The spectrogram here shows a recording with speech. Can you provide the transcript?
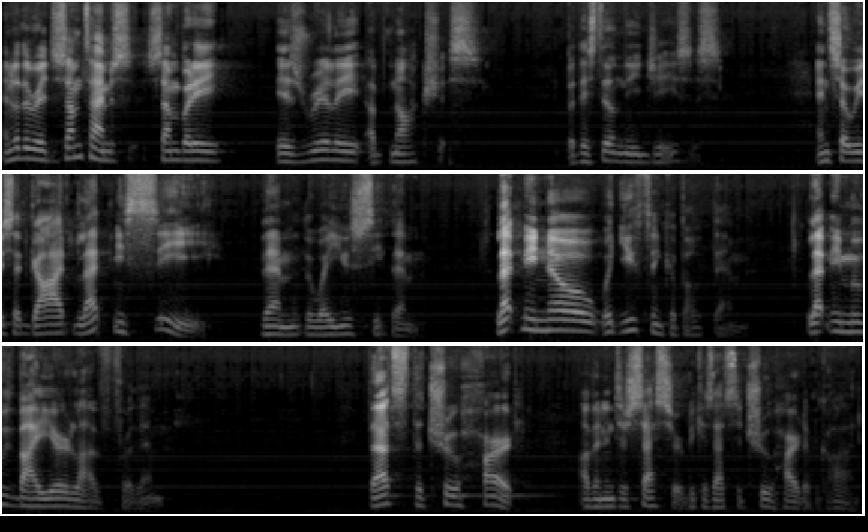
In other words, sometimes somebody is really obnoxious, but they still need Jesus. And so we said, God, let me see them the way you see them. Let me know what you think about them. Let me move by your love for them. That's the true heart of an intercessor because that's the true heart of God.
